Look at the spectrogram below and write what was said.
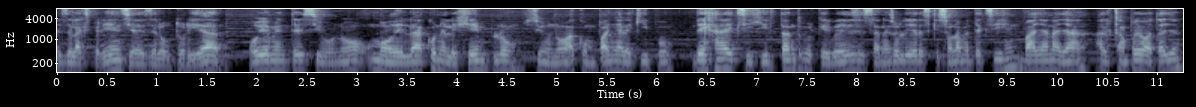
desde la experiencia, desde la autoridad. Obviamente si uno modela con el ejemplo, si uno acompaña al equipo, deja de exigir tanto porque hay veces están esos líderes que solamente exigen, vayan allá al campo de batalla,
